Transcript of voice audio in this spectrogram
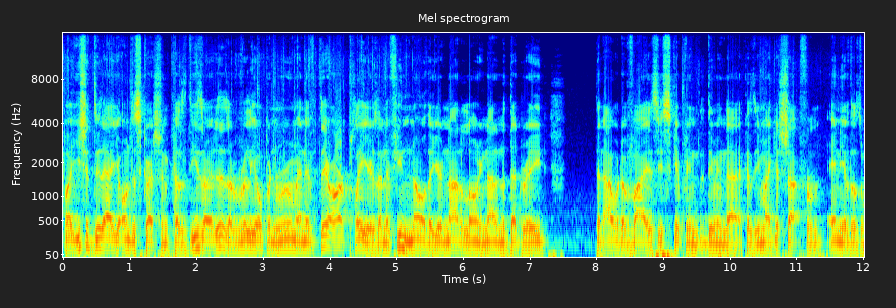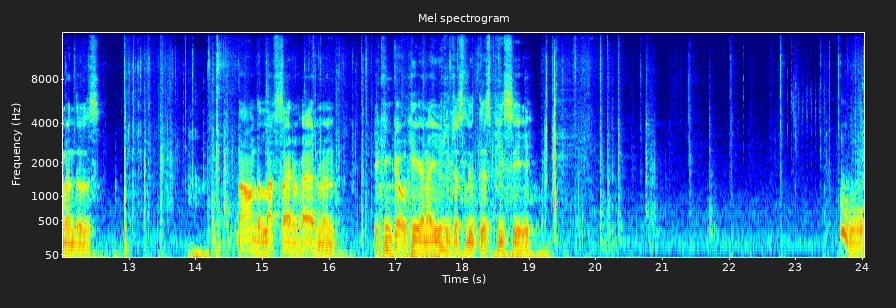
But you should do that at your own discretion because these are this is a really open room, and if there are players, and if you know that you're not alone, you're not in a dead raid, then I would advise you skipping doing that because you might get shot from any of those windows. Now on the left side of admin, you can go here, and I usually just loot this PC. Ooh.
